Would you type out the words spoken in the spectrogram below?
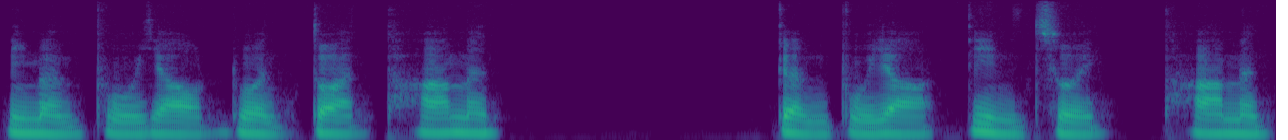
你们不要论断他们，更不要定罪他们。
